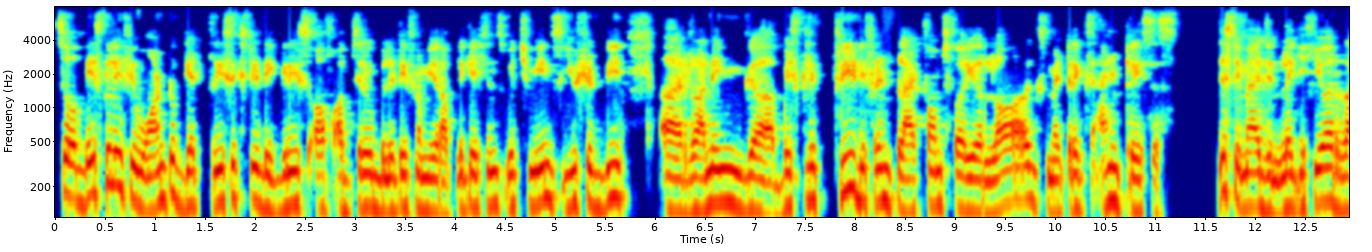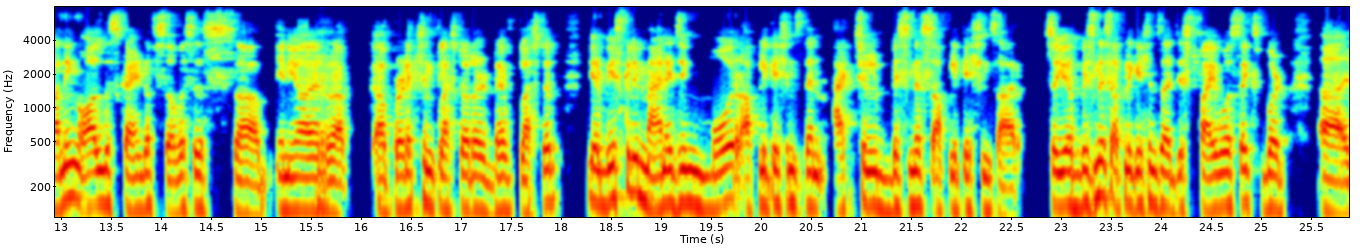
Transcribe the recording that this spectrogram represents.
So basically, if you want to get 360 degrees of observability from your applications, which means you should be uh, running uh, basically three different platforms for your logs, metrics, and traces. Just imagine, like if you are running all this kind of services uh, in your uh, a production cluster or dev cluster, you're basically managing more applications than actual business applications are. So your business applications are just five or six, but uh,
